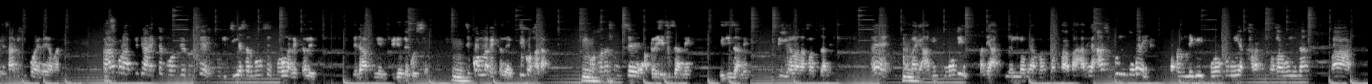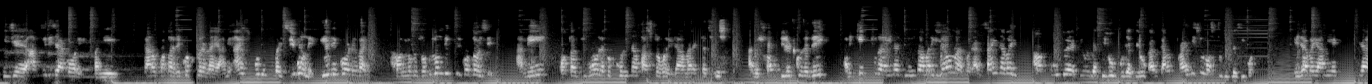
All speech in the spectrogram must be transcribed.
গেছে আমি কি নাই আমার। তারপর আপনি আরেকটা কন্টেন্ট হচ্ছে তুমি জিজ্ঞাসা বলছে কল্লা যেটা আপনি ভিডিওতে। যে কল্লা কি কথাটা। কথাটা শুনছে আপনি এটি জানে এটি জানে পিয়ালা জানে। আমি মানে আমার ভাই কোনো করে কারও কথা রেকর্ড করে নাই আমি ভাই ভাই আমার ব্যক্তির কথা হয়েছে আমি কথা করি আমার একটা জিনিস আমি সব করে দেই আমি আমার ইয়াও না করে না ভাই আমার দিও পুরো দিও কারণ প্রাইভেসি নষ্ট করে জীবন এটা ভাই আমি একটা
